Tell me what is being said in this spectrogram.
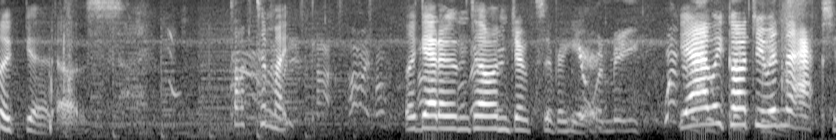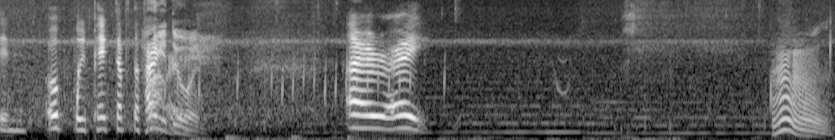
Look at us. Talk to Mike. Look at him telling jokes over here. You and me. we're Yeah, we caught you in the action. Oh, we picked up the phone. How you doing? Alright. Hmm.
